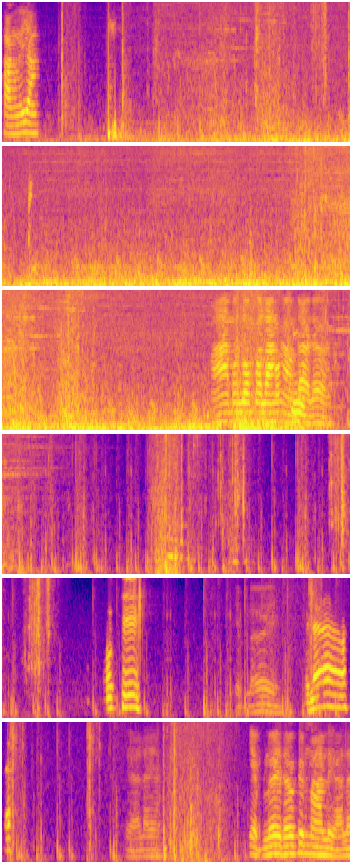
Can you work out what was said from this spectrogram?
คลังหรือยัง มามารวมพลังอ้าวได้แล้วเหรอโอเค เก็บเลย ไปแล้วเหลืออะไรอะ เก็บเลยแล้วขึ้นมาเหลืออะไร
